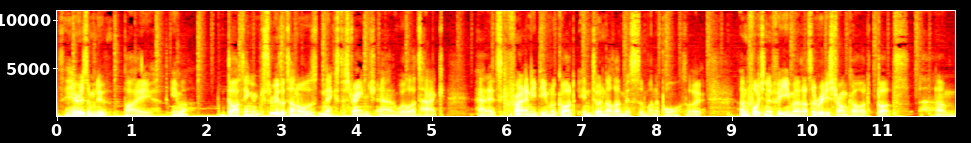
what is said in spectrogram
So here is a maneuver by Ema, darting through the tunnels next to Strange and will attack. And it's confront any demon or god into another Mists of Munnopor. So unfortunate for Ema, that's a really strong card, but um,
